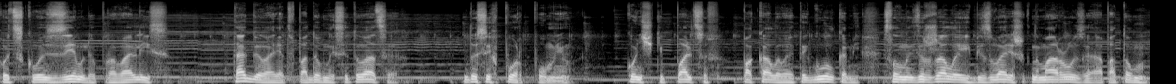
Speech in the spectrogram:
Хоть сквозь землю провались». Так говорят в подобных ситуациях. До сих пор помню. Кончики пальцев покалывает иголками, словно держала их без варежек на морозе, а потом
